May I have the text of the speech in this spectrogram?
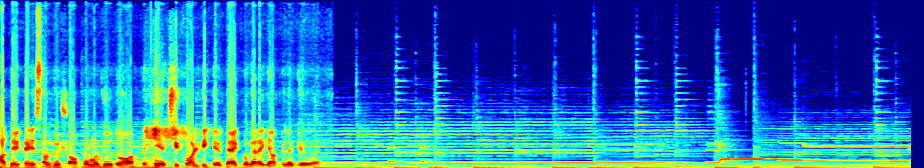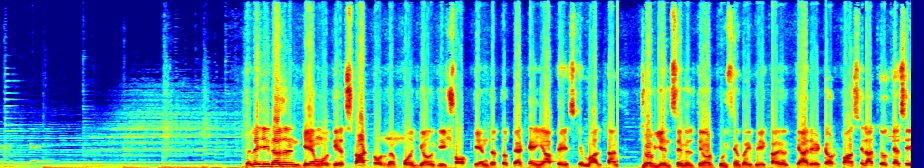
आप देख रहे हैं इस वक्त मैं शॉप में मौजूद हूँ और कितनी अच्छी क्वालिटी के बैग वगैरह यहाँ पे लगे हुए हैं। चले जी, नज़र इन गेम होती है स्टार्ट और मैं पहुँच गया जी शॉप के अंदर। तो बैठे हैं यहाँ पे इसके मालकान, जो भी इनसे मिलते हैं और पूछते हैं, भाई, बैग का क्या रेट है और कहाँ से लाते हो, कैसे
